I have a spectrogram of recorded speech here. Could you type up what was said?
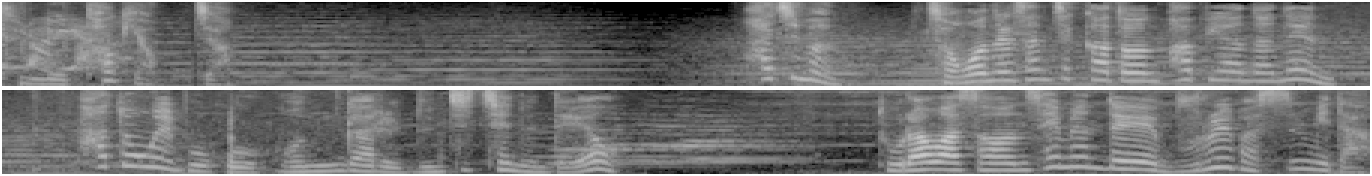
들릴 턱이 없죠. 하지만 정원을 산책하던 파비아나는 파동을 보고 뭔가를 눈치채는데요. 돌아와선 세면대에 물을 받습니다.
